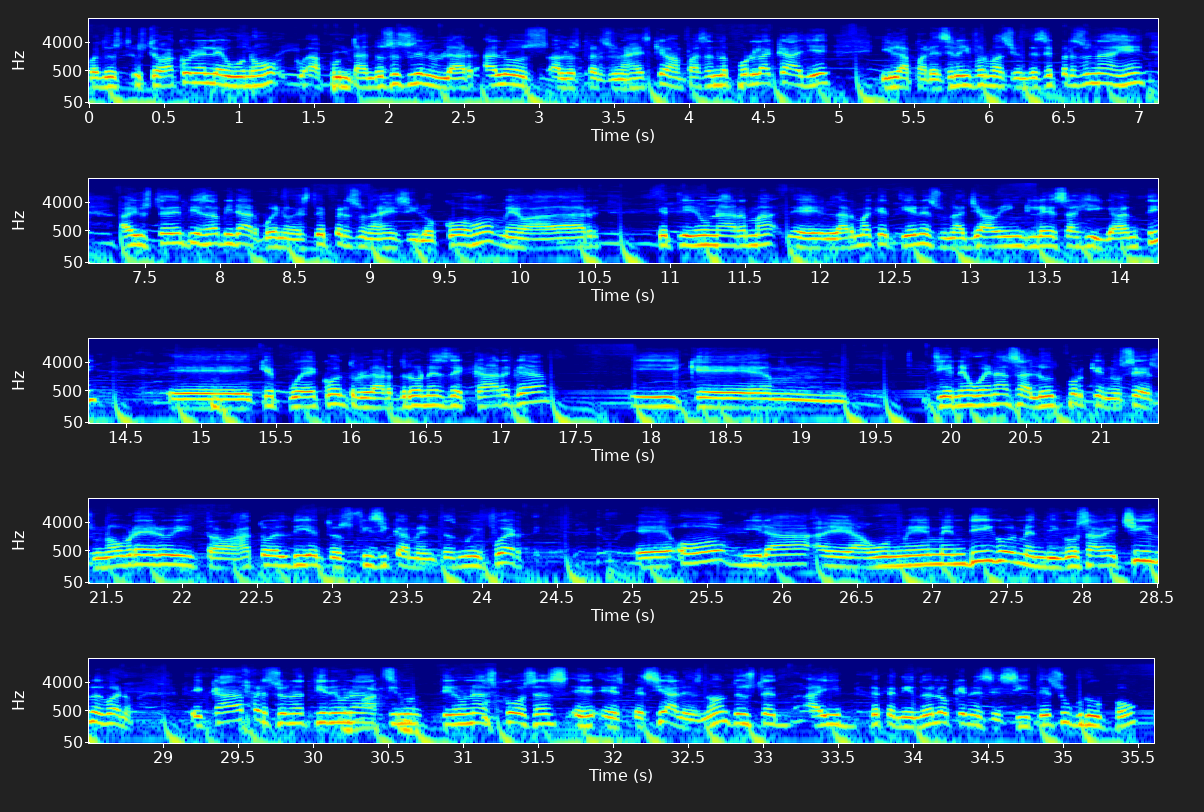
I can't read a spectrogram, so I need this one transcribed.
cuando usted, va con el E1 apuntándose su celular a los, a los personajes que van pasando por la calle y le aparece la información de ese personaje, ahí usted empieza a mirar, bueno, este personaje si lo cojo me va a dar que tiene un arma, eh, el arma que tiene es una llave inglesa gigante eh, que puede controlar drones de carga y que... Mm, tiene buena salud porque, no sé, es un obrero y trabaja todo el día, entonces físicamente es muy fuerte. Eh, o mira a un mendigo, el mendigo sabe chismes, bueno, eh, cada persona tiene, una, tiene, unas cosas eh, especiales, ¿no? Entonces usted ahí, dependiendo de lo que necesite su grupo,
